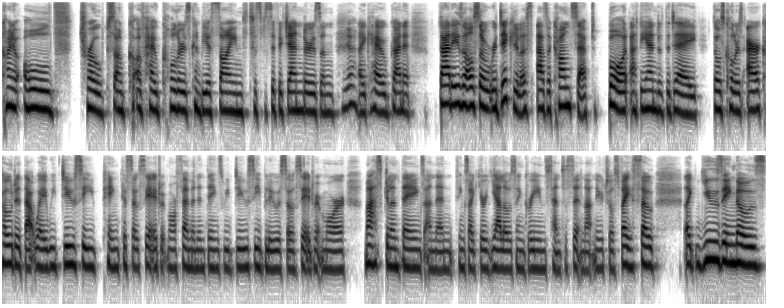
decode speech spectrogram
kind of old tropes of, of how colors can be assigned to specific genders and yeah. like how kind of that is also ridiculous as a concept. But at the end of the day, those colors are coded that way. We do see pink associated with more feminine things. We do see blue associated with more masculine things. And then things like your yellows and greens tend to sit in that neutral space. So, like using those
